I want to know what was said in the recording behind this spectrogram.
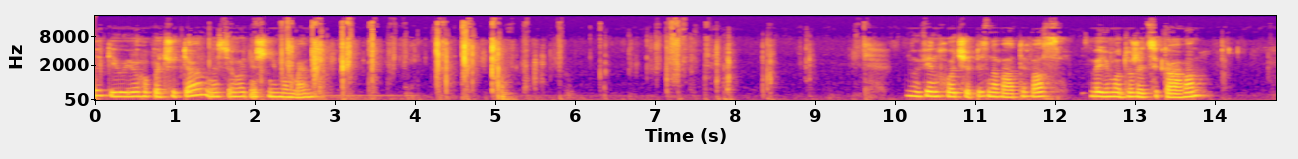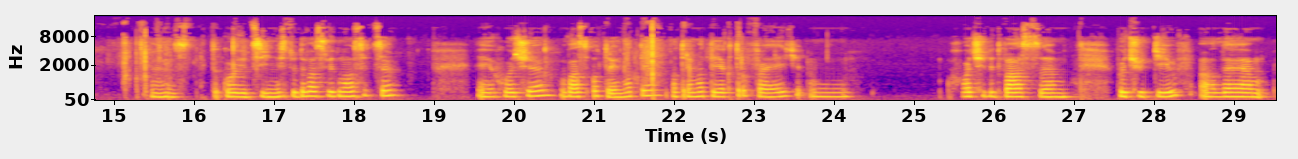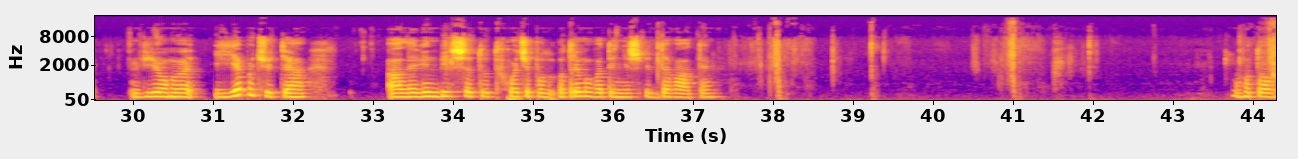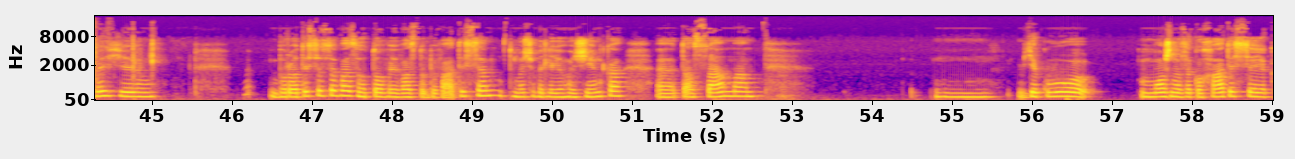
Які у його почуття на сьогоднішній момент? Ну, він хоче пізнавати вас. Ви йому дуже цікава. Е, З такою цінністю до вас відноситься. Е, Хоче вас отримати, отримати як трофей. Хоче від вас е, почуттів, але в його є почуття, але він більше тут хоче отримувати, ніж віддавати. Готовий е, боротися за вас, готовий вас добиватися, тому що ви для його жінка е, та сама, яку можна закохатися, яка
